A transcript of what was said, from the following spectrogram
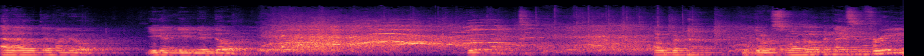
and I looked at him, I go, you're gonna need a new door. Good night. Open, the door swung open nice and free.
